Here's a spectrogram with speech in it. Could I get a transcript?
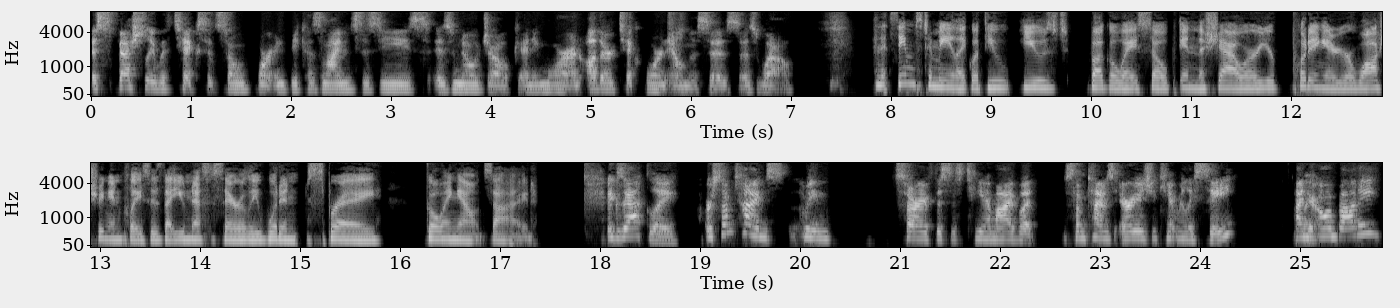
especially with ticks. It's so important because Lyme's disease is no joke anymore and other tick borne illnesses as well. And it seems to me like if you used bug away soap in the shower, you're putting it or you're washing in places that you necessarily wouldn't spray going outside. Exactly. Or sometimes, I mean, sorry if this is TMI, but sometimes areas you can't really see on right. your own body.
